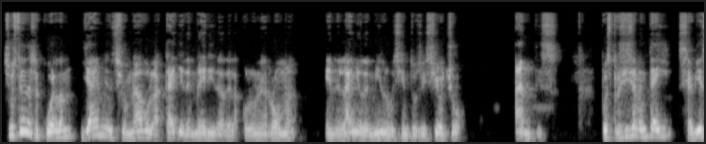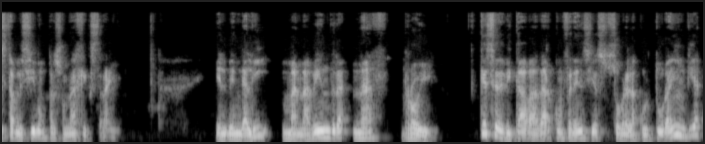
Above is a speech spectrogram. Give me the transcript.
Si ustedes recuerdan, ya he mencionado la calle de Mérida de la colonia Roma en el año de 1918 antes, pues precisamente ahí se había establecido un personaje extraño, el bengalí Manavendra Nath Roy, que se dedicaba a dar conferencias sobre la cultura india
